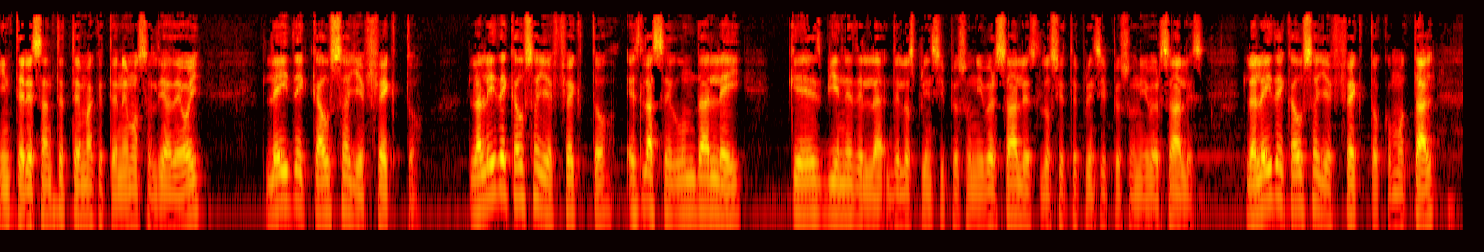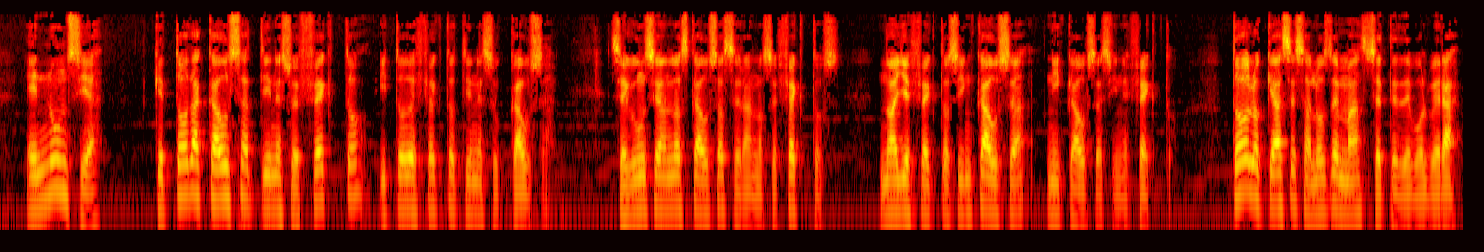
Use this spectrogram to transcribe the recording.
interesante tema que tenemos el día de hoy, ley de causa y efecto. La ley de causa y efecto es la segunda ley que es, viene de, de los principios universales, los siete principios universales. La ley de causa y efecto como tal enuncia que toda causa tiene su efecto y todo efecto tiene su causa. Según sean las causas, serán los efectos. No hay efecto sin causa, ni causa sin efecto. Todo lo que haces a los demás se te devolverá.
